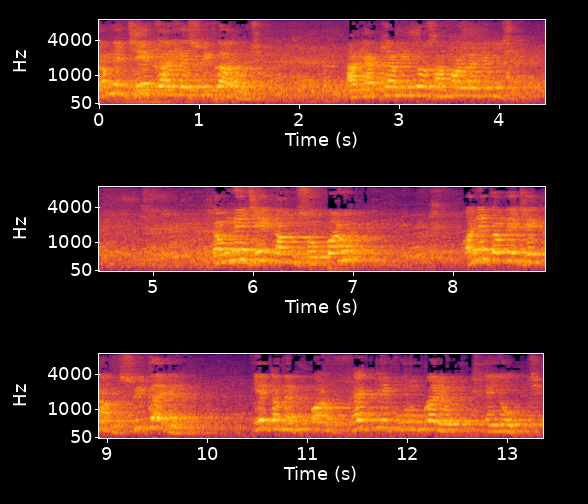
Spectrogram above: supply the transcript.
તમે જે કાર્ય સ્વીકારો છો. આ વ્યાખ્યા મિત્રો સાંભળવા જેવી છે. તમને જે કામ સોંપાણું અને તમે જે કામ સ્વીકાર્યું, એ તમે પરફેક્ટલી પૂરું કર્યું, એ યોગ છે.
